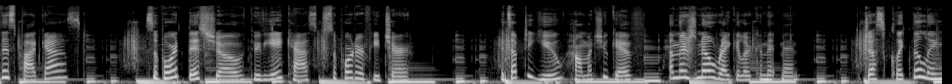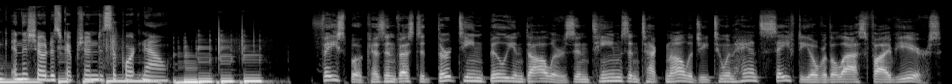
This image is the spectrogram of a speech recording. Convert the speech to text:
this podcast? Support this show through the ACAST supporter feature. It's up to you how much you give, and there's no regular commitment. Just click the link in the show description to support now. Facebook has invested $13 billion in teams and technology to enhance safety over the last five years.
